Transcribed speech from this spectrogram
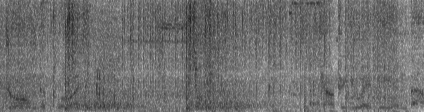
Drone deployed. Counter UAV inbound.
